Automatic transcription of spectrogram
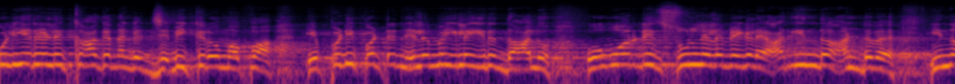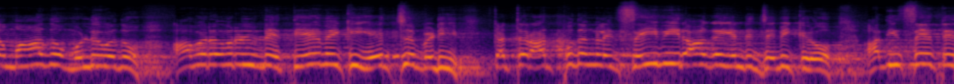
ஊழியர்களுக்காக நாங்கள் ஜெபிக்கிறோம் அப்பா. எப்படிப்பட்ட நிலைமையில் இருந்தாலும் ஒவ்வொருடைய சூழ்நிலைமைகளை அறிந்த ஆண்டவர் இந்த மாதம் முழுவதும் அவரவர்களுடைய தேவைக்கு ஏற்றபடி கத்தர் அற்புதங்களை செய்வீராக என்று ஜெபிக்கிறோம் அதிசயத்தை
